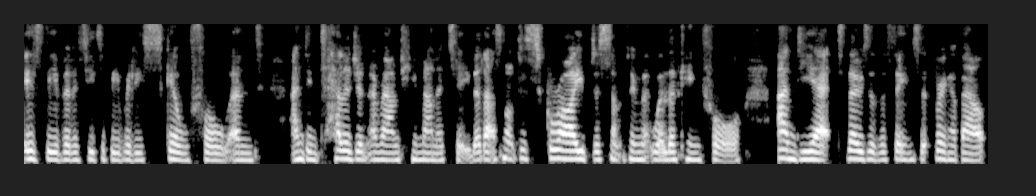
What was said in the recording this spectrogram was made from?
is the ability to be really skillful and and intelligent around humanity that that's not described as something that we're looking for. And yet those are the things that bring about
